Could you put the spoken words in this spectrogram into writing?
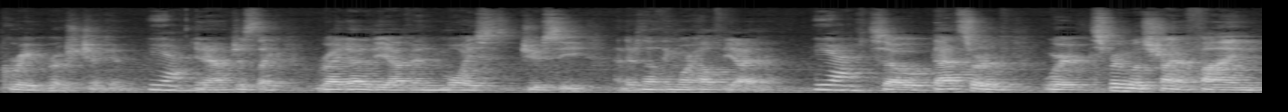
great roast chicken. Yeah. You know, just like right out of the oven, moist, juicy, and there's nothing more healthy either. Yeah. So that's sort of where Springbone's trying to find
